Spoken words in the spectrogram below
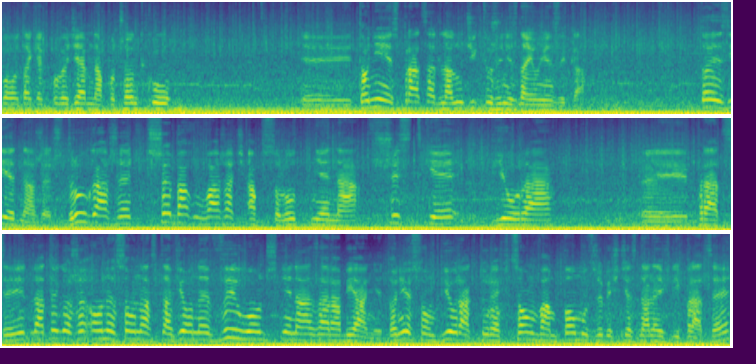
bo tak jak powiedziałem na początku, to nie jest praca dla ludzi, którzy nie znają języka. To jest jedna rzecz. Druga rzecz, trzeba uważać absolutnie na wszystkie biura yy, pracy, dlatego że one są nastawione wyłącznie na zarabianie. To nie są biura, które chcą Wam pomóc, żebyście znaleźli pracę,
